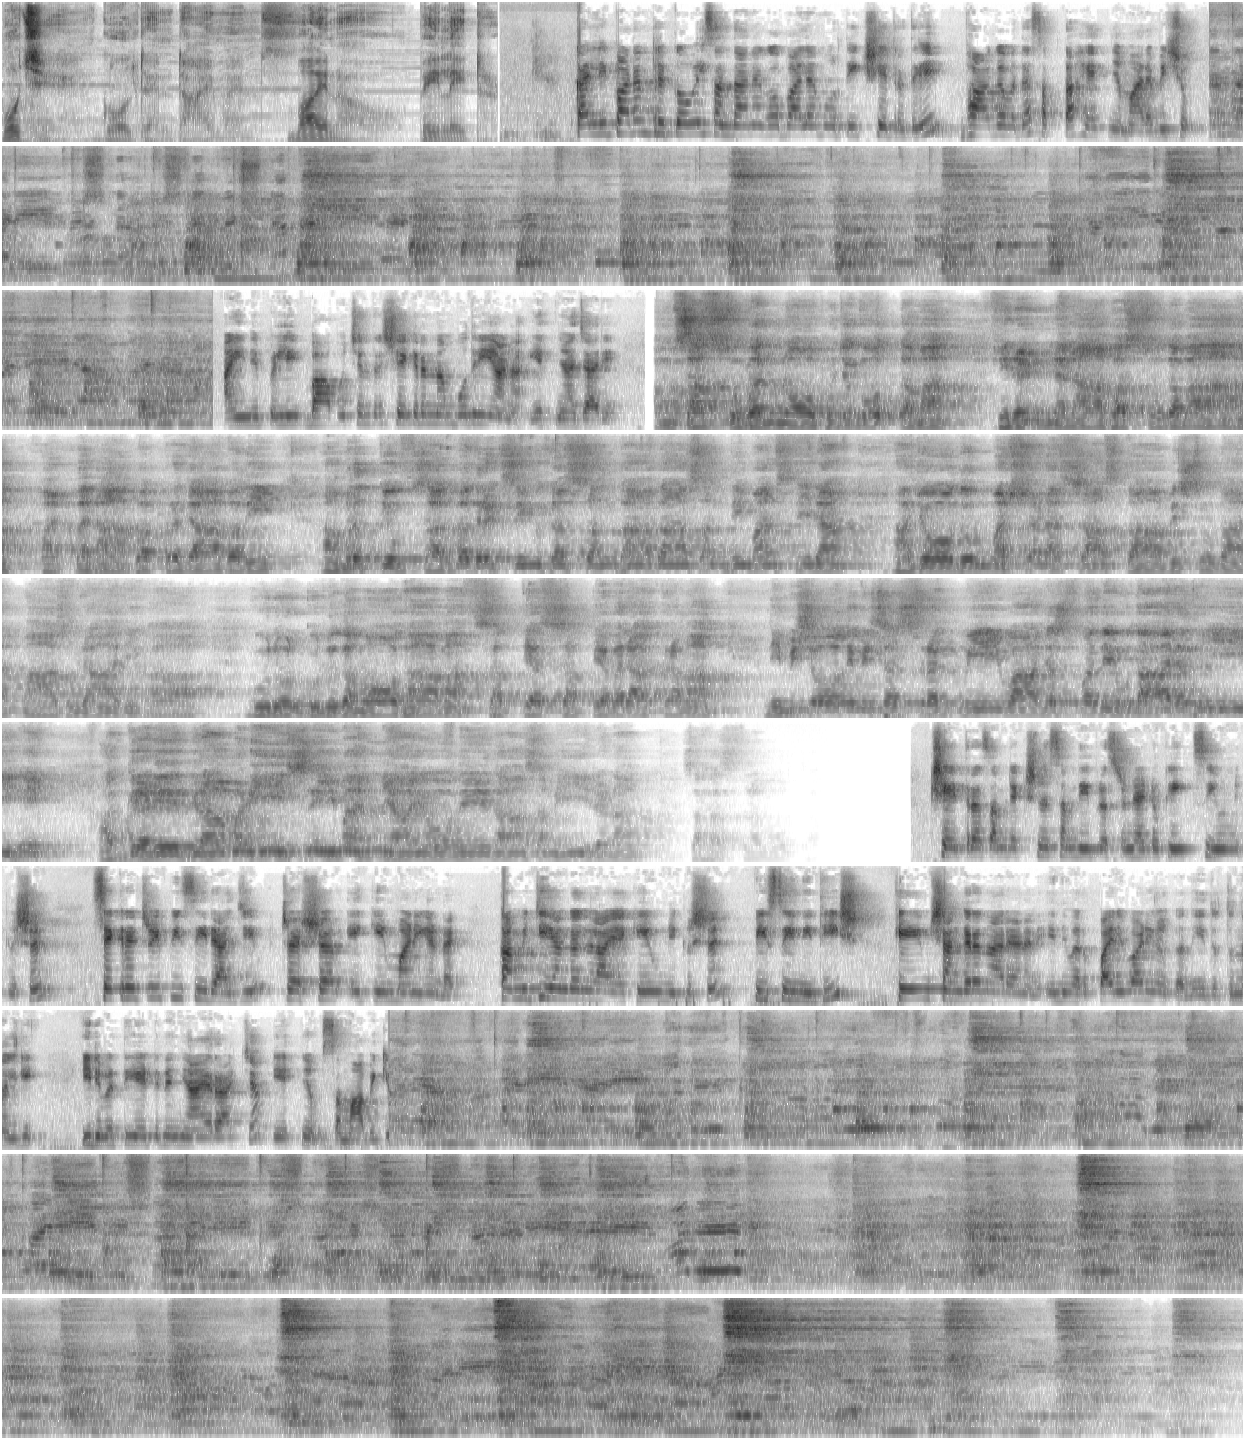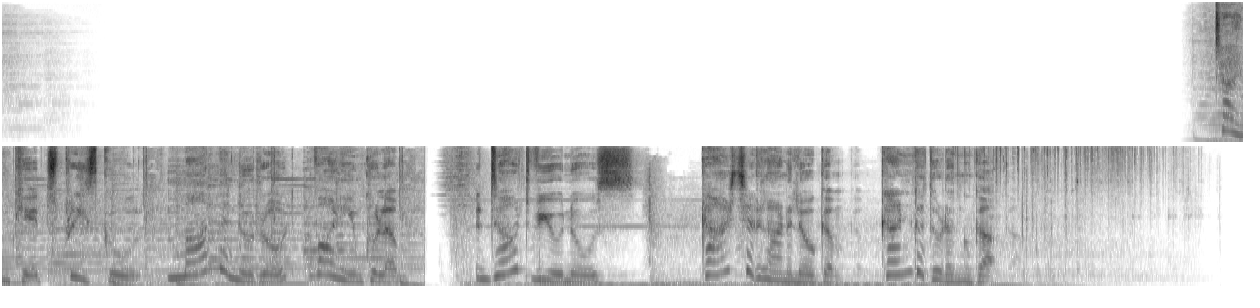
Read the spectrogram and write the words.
Boche gold diamonds. Buy now pay later. Kallippadam Thrikkovil Santhana Gopalamoorthy ക്ഷേത്രത്തിൽ ഭാഗവത സപ്താഹയജ്ഞം ആരംഭിച്ചു. അയിനപ്പള്ളി ബാബു ചന്ദ്രശേഖരൻ നമ്പൂതിരിയാണ് യജ്ഞാചാര്യൻ. സുവർണോ ഭുജഗോത്തമ ഹിരണ്യനാഭസുതമ പത്മനാഭ പ്രജാപതി അമൃത്യു സർവദൃക്സിംഹ സ്ഥിര. അജോ ദുർമർഷണ ശാസ്ത വിശ്രുതാത്മാസുരാരിഹ. ഗുരുർ ഗുരുതമോധാമ സത്യ സത്യപരാക്രമ. നിമിഷോ നിമിഷസ്രഗ്വീ വാചസ്പതിരുദാരധീः അഗ്രണീർഗ്രാമണീ ശ്രീമന്യായോ നേതാ സമീരണ സഹസ്രമോ ക്ഷേത്ര സംരക്ഷണ സമിതി president advocate C Unnikrishnan secretary P C Rajeev treasurer A K Manikandan committee അംഗങ്ങളായ K Unnikrishnan P C Nidheesh K M Sankaranarayanan എന്നിവർ പരിപാടികൾക്ക് നേതൃത്വം നൽകി. ഇരുപത്തിയെട്ടിന് ഞായറാഴ്ച യജ്ഞം സമാപിക്കും. Time kids pre school Mannanur road Vaniyamkulam dot view കാഴ്ചകളാണ് ലോകം. കണ്ടു തുടങ്ങുക.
